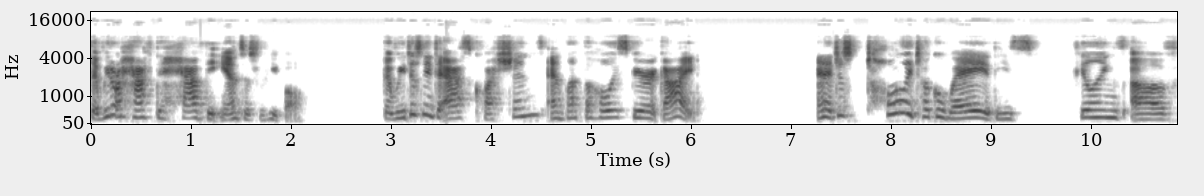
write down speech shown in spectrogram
that we don't have to have the answers for people, that we just need to ask questions and let the Holy Spirit guide. And it just totally took away these feelings of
